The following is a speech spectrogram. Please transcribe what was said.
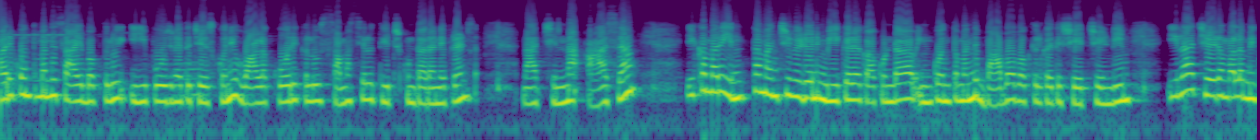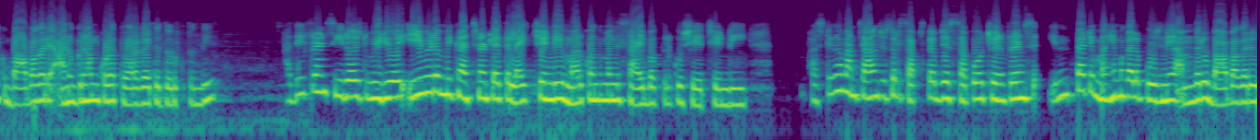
మరికొంతమంది సాయి భక్తులు ఈ పూజనైతే చేసుకొని వాళ్ళ కోరికలు సమస్యలు తీర్చుకుంటారని ఫ్రెండ్స్ నా చిన్న ఆశ. ఇక మరి ఇంత మంచి వీడియోని మీకే కాకుండా ఇంకొంతమంది బాబా భక్తులకైతే షేర్ చేయండి. ఇలా చేయడం వల్ల మీకు బాబాగారి అనుగ్రహం కూడా త్వరగా అయితే దొరుకుతుంది. అది ఫ్రెండ్స్ ఈ వీడియో. ఈ వీడియో మీకు నచ్చినట్లయితే లైక్ చేయండి. మరికొంతమంది సాయి భక్తులకు షేర్ చేయండి. ఫస్ట్గా మన ఛానల్ చూస్తే సబ్స్క్రైబ్ చేసి సపోర్ట్ చేయండి ఫ్రెండ్స్. ఇంతటి మహిమగల పూజని అందరూ బాబాగారి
